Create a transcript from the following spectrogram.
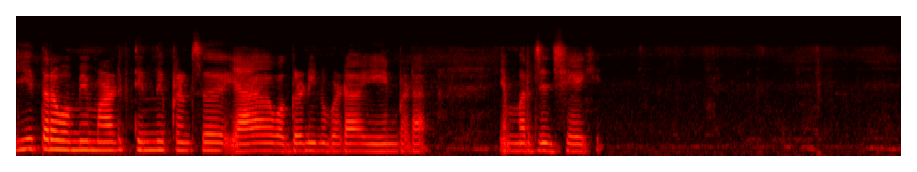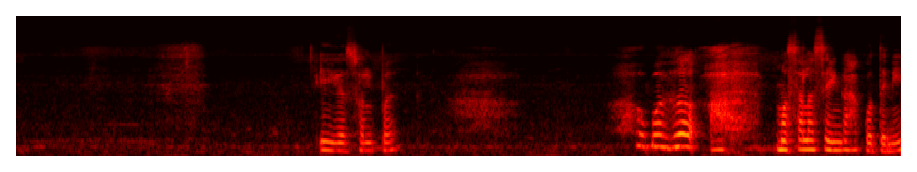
ಈ ಥರ ಒಮ್ಮೆ ಮಾಡಿ ತಿನ್ನಿ ಫ್ರೆಂಡ್ಸ್ ಯಾವ ಒಗ್ಗರಣೆನೂ ಬೇಡ, ಏನು ಬೇಡ. ಎಮರ್ಜೆನ್ಸಿಯಾಗಿ ಈಗ ಸ್ವಲ್ಪ ಮಸ ಮಸಾಲ ಶೇಂಗಾ ಹಾಕೋತೀನಿ.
